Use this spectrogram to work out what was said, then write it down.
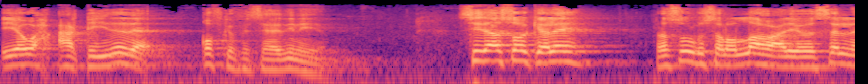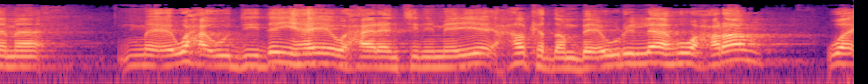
iyo wax caqiidada qofka fasahaadinaya sidaasoo kale rasuulku sala allahu calayh wasalama waxa uu diidan yahay ee uu xaaraantinimeeyey halka dambe ee uhi laa huwa xaraam waa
